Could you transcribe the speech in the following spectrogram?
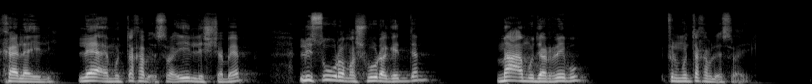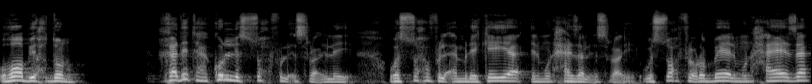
خلايلي لاعب منتخب إسرائيل للشباب لصورة مشهورة جدا مع مدربه في المنتخب الإسرائيلي وهو بيحضنه. خدتها كل الصحف الإسرائيلية والصحف الأمريكية المنحازة لإسرائيل والصحف الأوروبية المنحازة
